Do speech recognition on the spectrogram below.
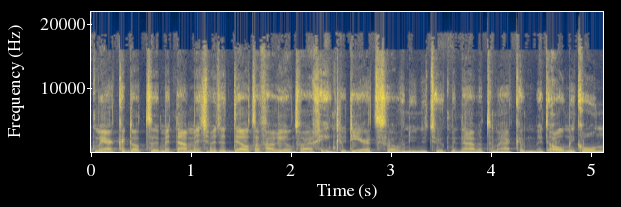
merken dat eh, met name mensen met de Delta-variant waren geïncludeerd. Terwijl we nu natuurlijk met name te maken hebben met Omicron.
